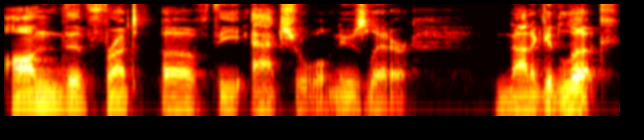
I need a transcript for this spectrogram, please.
on the front of the actual newsletter. Not a good look.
